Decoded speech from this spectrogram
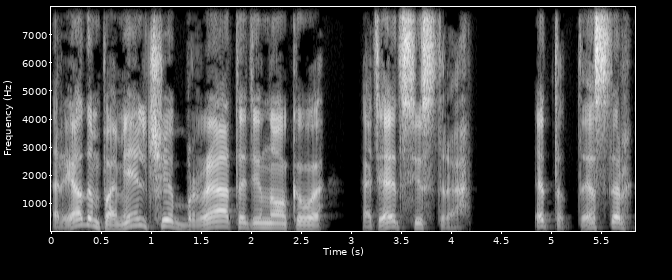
рядом помельче брат одинокого, хотя это сестра. Это тестер,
